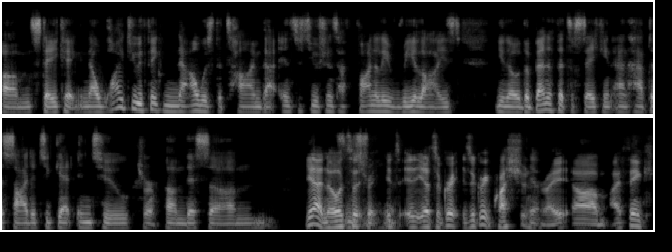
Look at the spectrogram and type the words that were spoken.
um, staking. Now, why do you think now is the time that institutions have finally realized, you know, the benefits of staking and have decided to get into sure. um, this? Um, yeah, no, it's industry? a, it's it's a great it's a great question, yeah. right? Um, I think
